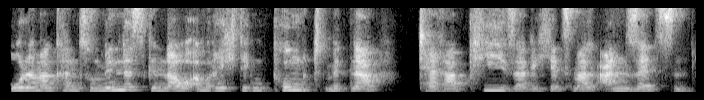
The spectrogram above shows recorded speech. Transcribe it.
oder man kann zumindest genau am richtigen Punkt mit einer Therapie, sage ich jetzt mal, ansetzen.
